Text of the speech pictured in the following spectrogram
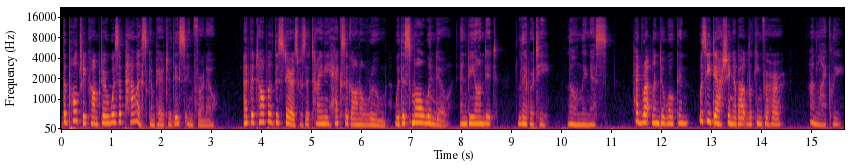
The poultry compter was a palace compared to this inferno. At the top of the stairs was a tiny hexagonal room with a small window, and beyond it, liberty. Loneliness. Had Rutland awoken? Was he dashing about looking for her? Unlikely.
